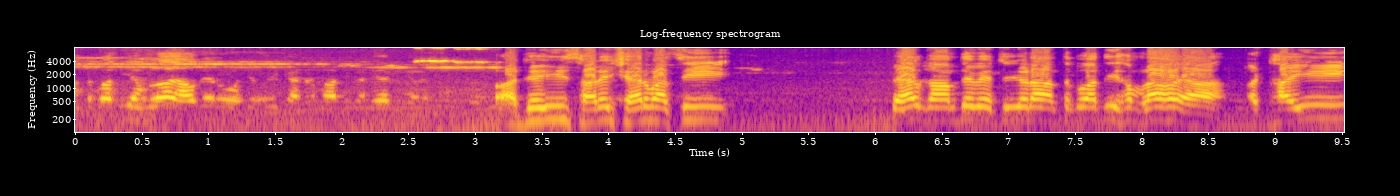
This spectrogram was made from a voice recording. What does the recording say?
ਅੱਤਵਾਦੀ ਹਮਲਾ ਹੋਇਆ, ਉਹਦੇ ਰੋਸ 'ਚ ਤੁਸੀਂ ਮਾਰਚ ਕੱਢਿਆ ਗਿਆ। ਅੱਜ ਹੀ ਸਾਰੇ ਸ਼ਹਿਰ ਵਾਸੀ ਪਹਿਲਗਾਮ ਦੇ ਵਿੱਚ ਜਿਹੜਾ ਅੰਤਕਵਾਦੀ ਹਮਲਾ ਹੋਇਆ 28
